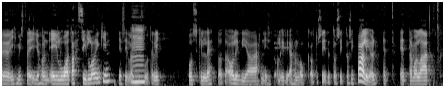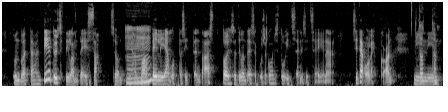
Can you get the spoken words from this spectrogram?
ö, ihmistä, johon ei luota silloinkin, ja silloin mm. hän suuteli poskille tota, Oliviaa, niin sitten Oliviahan loukkautui siitä tosi tosi paljon, että et tavallaan tuntuu, että vähän tietyissä tilanteissa se on mm-hmm. ihan vaan peliä, mutta sitten taas toisessa tilanteessa, kun se kohdistuu itseen, niin sit se ei enää sitä olekaan. Niin, Totta. niin,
